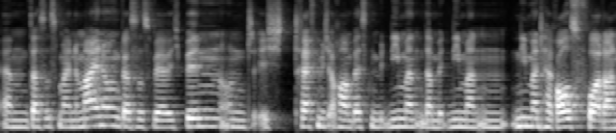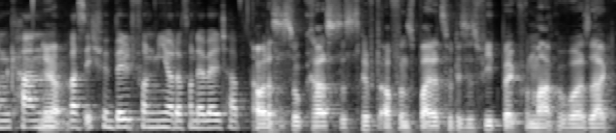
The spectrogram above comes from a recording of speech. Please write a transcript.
ähm, das ist meine Meinung, das ist wer ich bin und ich treffe mich auch am besten mit niemandem, damit niemanden, niemand herausfordern kann, ja. was ich für ein Bild von mir oder von der Welt habe. Aber das ist so krass, das trifft auf uns beide zu, dieses Feedback von Marco, wo er sagt,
